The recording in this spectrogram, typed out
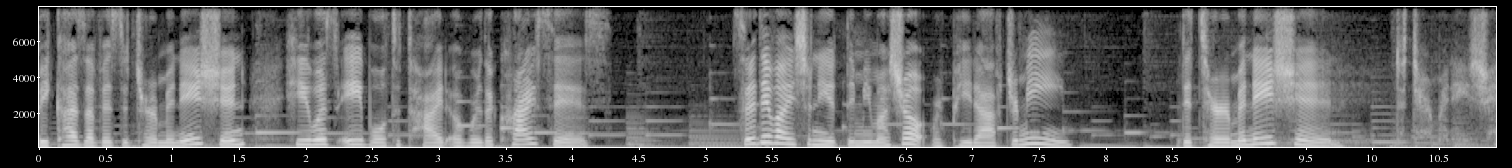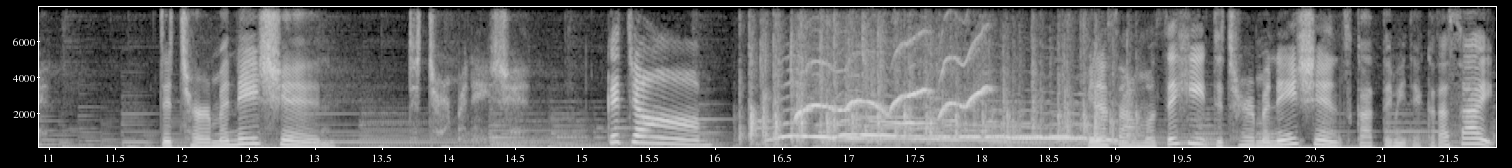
Because of his determination, he was able to tide over the crisis それでは一緒に言ってみましょう Repeat after me Determination Determination Determination Determination Good job! 皆さんもぜひ Determination 使ってみてください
